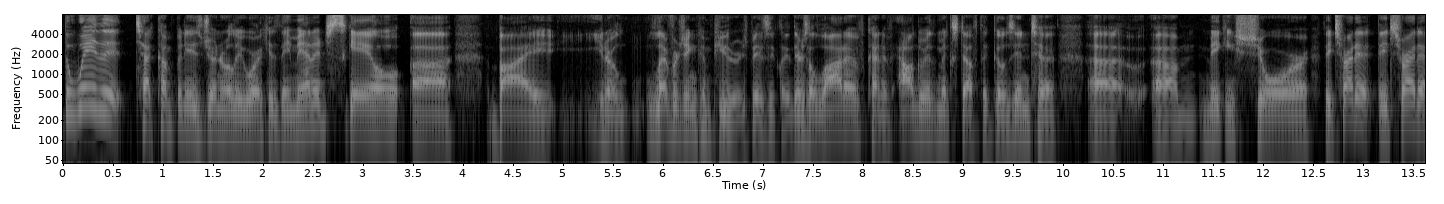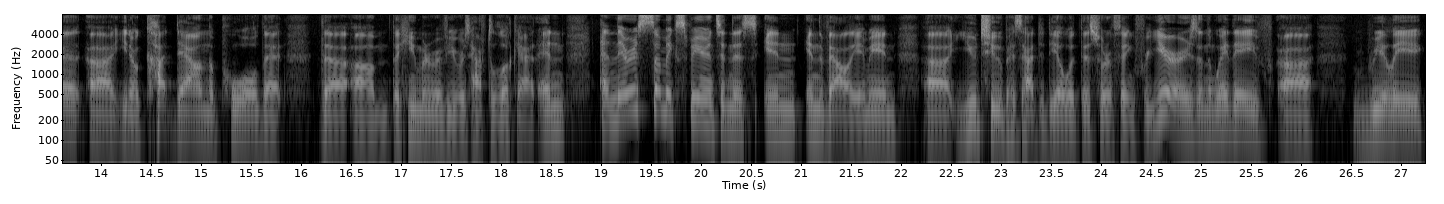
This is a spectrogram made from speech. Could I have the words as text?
the way that tech companies generally work is they manage scale uh, by, you know, leveraging computers, basically. There's a lot of kind of algorithmic stuff that goes into uh, um, making sure they try to they try to uh, you know cut down the pool that the um, the human reviewers have to look at. And and there is some experience in this in in the valley. I mean, uh, YouTube has had to deal with this sort of thing for years, and the way they've uh, really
